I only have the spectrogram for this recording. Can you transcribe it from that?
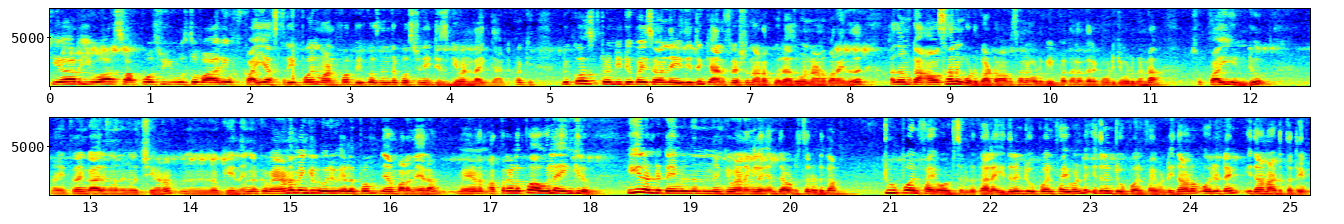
here you are supposed to use the value of pi as 3.14 because in the question it is given like that. Okay. Because 22 by 7 എഴുതിയിട്ടും ക്യാൻസലേഷൻ നടക്കില്ല അതുകൊണ്ടാണ് പറയുന്നത്. അത് നമുക്ക് അവസാനം കൊടുക്കാം കേട്ടോ. അവസാനം കൊടുക്കുക ഇപ്പോൾ തന്നെ തിരക്ക് പിടിച്ച് കൊടുക്കണ്ട. സോ പൈ ഇന്റു ഇത്രയും കാര്യങ്ങൾ നിങ്ങൾ ചെയ്യണം. ഓക്കെ നിങ്ങൾക്ക് വേണമെങ്കിൽ ഒരു എളുപ്പം ഞാൻ പറഞ്ഞുതരാം. വേണം അത്ര എളുപ്പമാവില്ല എങ്കിലും ഈ രണ്ട് ടൈമിൽ നിന്ന് നിങ്ങൾക്ക് വേണമെങ്കിൽ എന്താ ഔട്ട്സൈഡ് എടുക്കാം? ടു പോയിന്റ് ഫൈവ് ഔട്ട്സ് എടുക്കുക അല്ലേ ഇതിനും ടു പോയിന്റ് ഫൈവ് ഉണ്ട് ഇതിനും ടു പോയിന്റ് ഫൈവ് ഉണ്ട് ഇതാണ് ഒരു ടൈം ഇതാണ് അടുത്ത time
